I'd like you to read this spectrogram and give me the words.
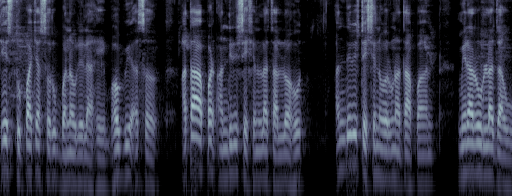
जे स्तूपाच्या स्वरूप बनवलेलं आहे भव्य असं. आता आपण अंधेरी स्टेशनला चाललो आहोत. अंधेरी स्टेशनवरून आता आपण मीरा रोडला जाऊ.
